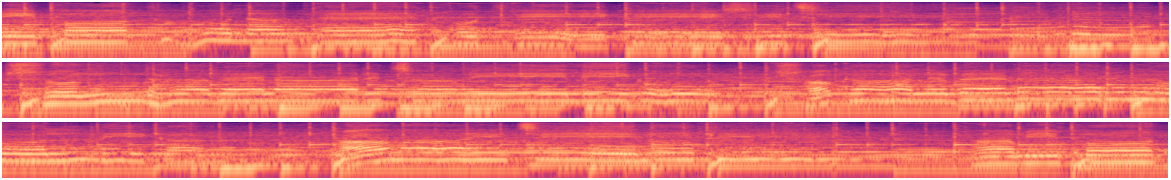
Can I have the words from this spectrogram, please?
পথ ভোলা এক পথিকে এসেছি। সন্ধ্যা বেলার চমেলি গো সকাল বেলার মল্লিকা আমায় চেনো কি? আমি পথ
